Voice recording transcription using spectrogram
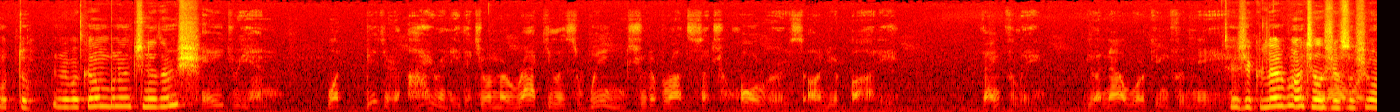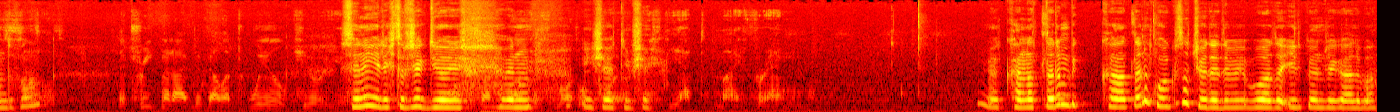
Otto. Bir bakalım bunun içine demiş. Adrian, what bitter irony that your miraculous wings should have brought such horrors on your body. Thankfully, you are now working for me. Teşekkürler buna çalışıyorsun şu anda falan. settled. The treatment I've developed will cure you. Seni iyileştirecek diyor benim inşa ettiğim şey. kanatların bir kanatların korku saçıyor dedi bu arada ilk önce galiba.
